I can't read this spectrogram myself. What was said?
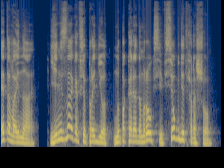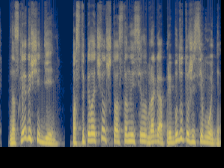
Это война. Я не знаю, как все пройдет, но пока рядом Рокси, все будет хорошо. На следующий день. Поступил отчет, что основные силы врага прибудут уже сегодня.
